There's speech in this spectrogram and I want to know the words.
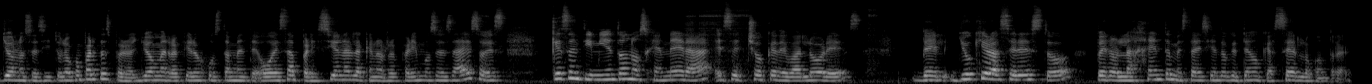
yo no sé si tú lo compartes, pero yo me refiero justamente, o esa presión a la que nos referimos es a eso, es qué sentimiento nos genera ese choque de valores del yo quiero hacer esto, pero la gente me está diciendo que tengo que hacer lo contrario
